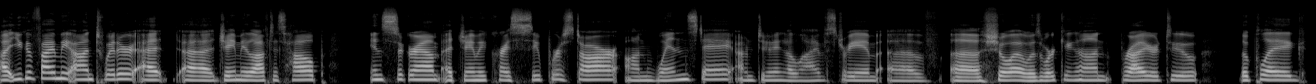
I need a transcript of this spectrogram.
Uh, you can find me on Twitter at uh, Jamie Loftus Help, Instagram at Jamie Christ Superstar. On Wednesday, I'm doing a live stream of a show I was working on prior to the plague.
